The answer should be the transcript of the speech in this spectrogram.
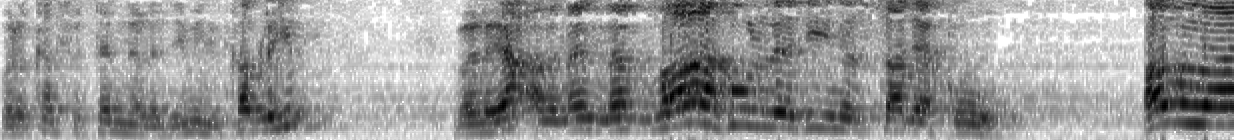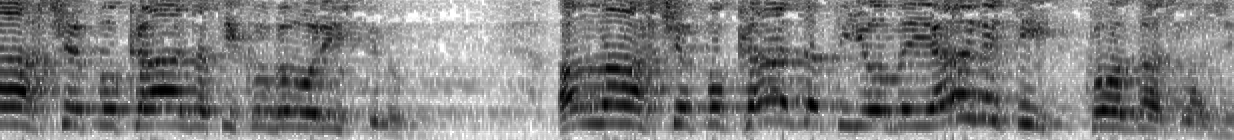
Vele kad fetenne ledimin kablihim, vele ja'lemen Allahu ledine sadaku. Allah će pokazati ko govori istinu. Allah će pokazati i obejaniti ko od nas laže.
